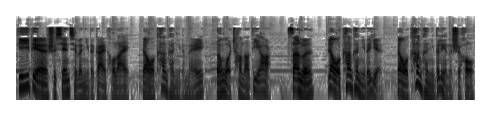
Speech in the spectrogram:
第一遍是掀起了你的盖头来，让我看看你的眉。等我唱到第二、三轮，让我看看你的眼，让我看看你的脸的时候，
